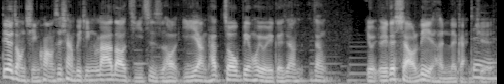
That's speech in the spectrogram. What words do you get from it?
第二种情况是橡皮筋拉到极致之后，一样，它周边会有一个这样这样有有一个小裂痕的感觉。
